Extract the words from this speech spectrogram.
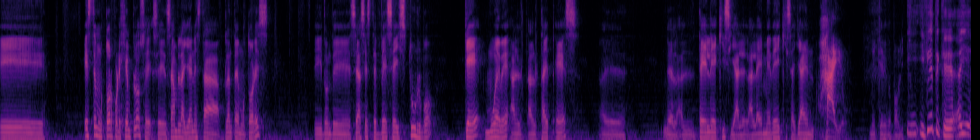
Eh, este motor, por ejemplo, se, ensambla ya en esta planta de motores. Y donde se hace este V6 turbo que mueve al, al Type S, al, al TLX y al, a la MDX allá en Ohio, mi querido Pablito. Y, fíjate que hay,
